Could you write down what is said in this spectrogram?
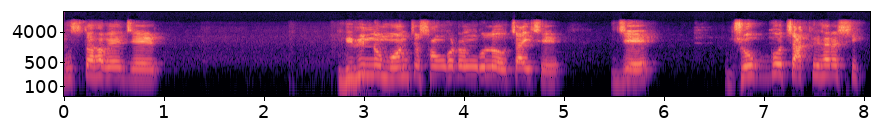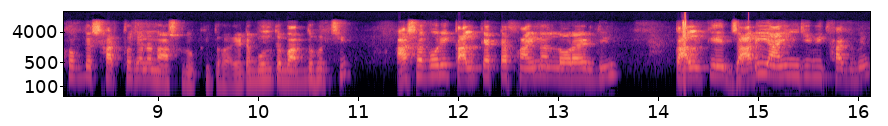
বুঝতে হবে যে বিভিন্ন মঞ্চ সংগঠনগুলো চাইছে যে যোগ্য চাকরিহারা শিক্ষকদের স্বার্থ যেন না সুরক্ষিত হয়। এটা বলতে বাধ্য হচ্ছি। আশা করি কালকে একটা ফাইনাল লড়াইয়ের দিন। কালকে যারই আইনজীবী থাকবে,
